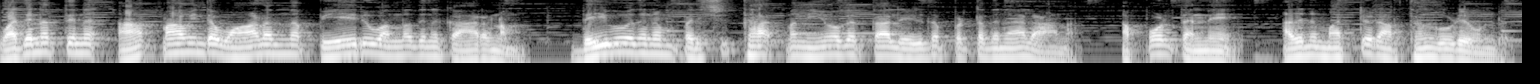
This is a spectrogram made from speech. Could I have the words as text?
വചനത്തിന് ആത്മാവിന്റെ വാളെന്ന പേര് വന്നതിന് കാരണം ദൈവവചനം പരിശുദ്ധാത്മ നിയോഗത്താൽ എഴുതപ്പെട്ടതിനാലാണ്. അപ്പോൾ തന്നെ അതിന് മറ്റൊരർത്ഥം കൂടെയുണ്ട്.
